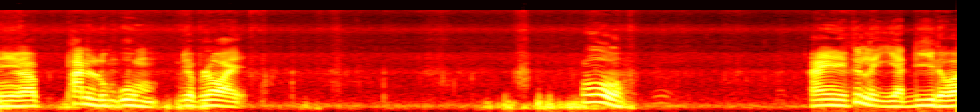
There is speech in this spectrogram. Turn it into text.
นี่ครับ พันลุมอุ่มเรียบร้อย โอ้ไอ้นี่คือละเอียดดีเด้อว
